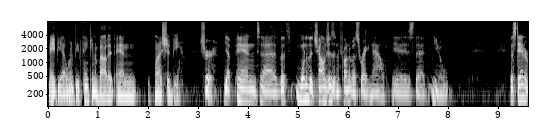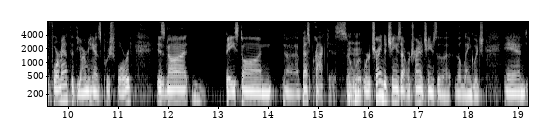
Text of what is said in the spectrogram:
maybe I wouldn't be thinking about it and when I should be. Sure. Yep. And uh, the one of the challenges in front of us right now is that you know the standard format that the Army has pushed forward is not based on uh, best practice. So mm-hmm. we're, we're, trying to change that. We're trying to change the the language, and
